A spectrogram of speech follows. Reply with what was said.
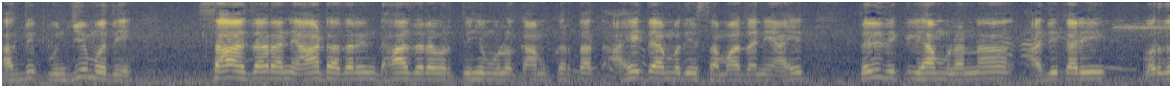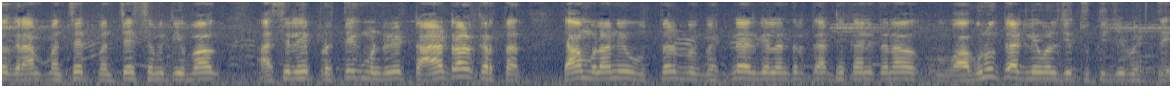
अगदी पुंजीमध्ये सहा हजार आणि आठ हजार आणि दहा हजारावरती ही मुलं काम करतात आहे त्यामध्ये समाधानी आहेत. तरी देखील ह्या मुलांना अधिकारी वर्ग ग्रामपंचायत पंचायत समिती विभाग असेल हे प्रत्येक मंडळी टाळाटाळ करतात. त्या मुलांनी उत्तर भेटण्यात गेल्यानंतर त्या ठिकाणी त्यांना वागणूक त्या लेवलची चुकीची भेटते.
